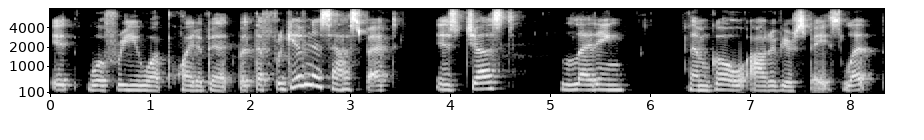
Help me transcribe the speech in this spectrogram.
it will free you up quite a bit. But the forgiveness aspect is just letting them go out of your space. Let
